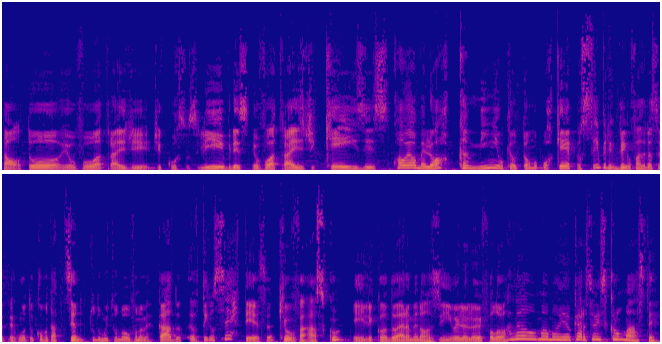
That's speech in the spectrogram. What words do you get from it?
tal autor, eu vou atrás de, de cursos livres, eu vou atrás de cases. Qual é o melhor caminho que eu tomo? Porque eu sempre venho fazer essa pergunta, como tá sendo tudo muito novo no mercado, eu tenho certeza que o Vasco, ele quando era menorzinho, ele olhou e falou: Ah, não, mamãe, eu quero ser um Scrum Master.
